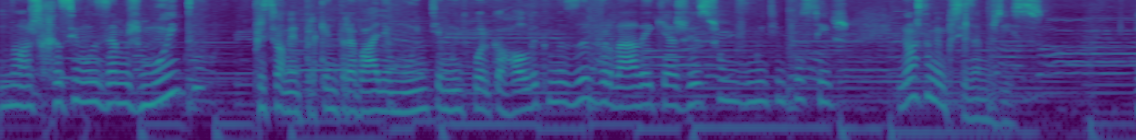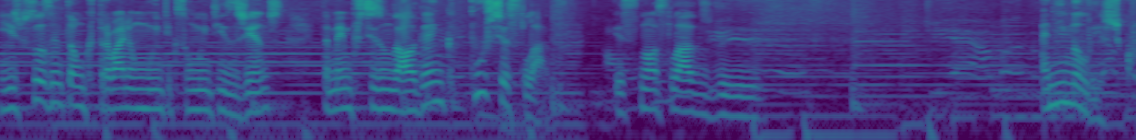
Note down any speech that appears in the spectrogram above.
Nós racionalizamos muito, principalmente para quem trabalha muito e é muito workaholic, mas a verdade é que às vezes somos muito impulsivos. E nós também precisamos disso. E as pessoas então que trabalham muito e que são muito exigentes também precisam de alguém que puxe esse lado. Esse nosso lado de animalesco.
